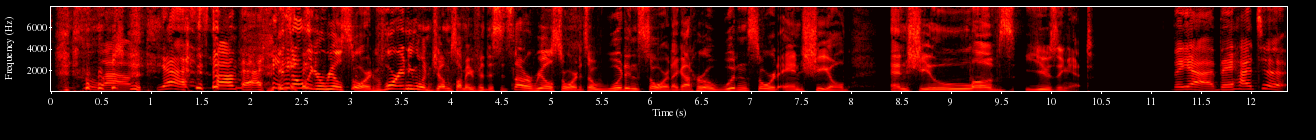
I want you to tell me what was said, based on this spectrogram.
wow. Yes, combat. It's not like a real sword. Before anyone jumps on me for this, it's not a real sword. It's a wooden sword. I got her a wooden sword and shield, and she loves using it. But yeah, they had to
